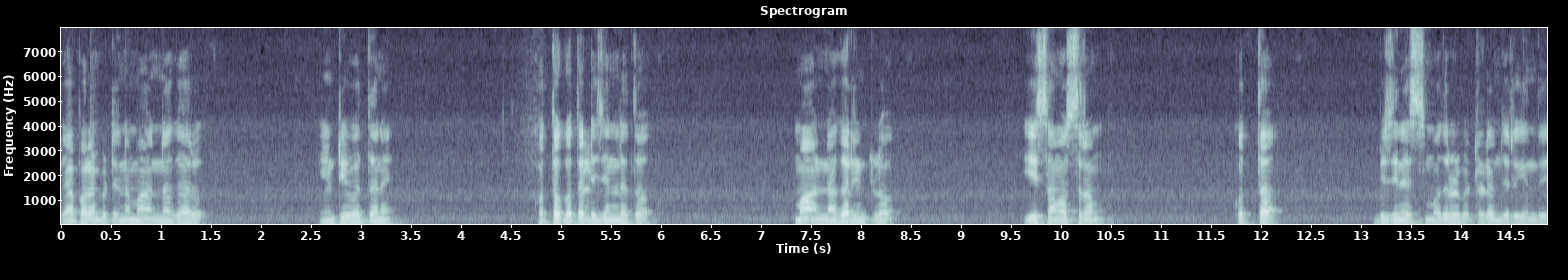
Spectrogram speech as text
వ్యాపారం పెట్టిన మా అన్నగారు ఇంటి వద్దనే కొత్త కొత్త డిజైన్లతో మా అన్నగారి ఇంట్లో ఈ సంవత్సరం కొత్త బిజినెస్ మొదలు పెట్టడం జరిగింది.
